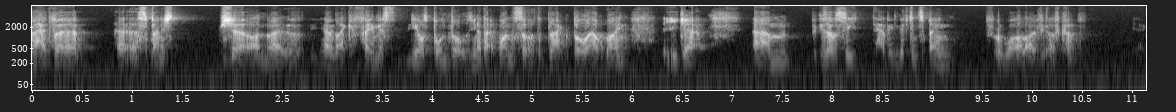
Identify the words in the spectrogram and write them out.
I had a, a Spanish shirt on, uh, you know, like a famous the Osborne bull. You know that one sort of the black bull outline that you get. Um, because obviously, having lived in Spain for a while, I've, I've kind of you know,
